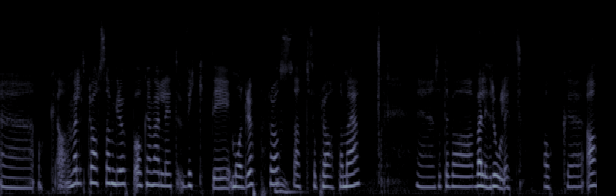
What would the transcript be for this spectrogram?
Uh, och ja, en väldigt pratsam grupp och en väldigt viktig målgrupp för oss mm. att få prata med. Uh, så det var väldigt roligt. Och uh, ja,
